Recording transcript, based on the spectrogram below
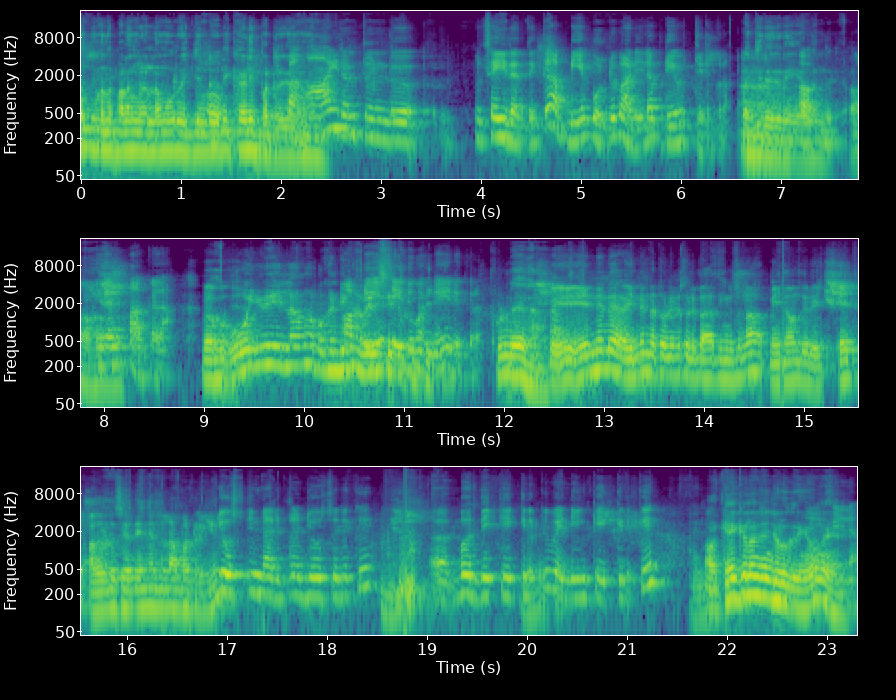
கொஞ்சம் வந்து பழங்கள் எல்லாம் ஊற வச்சுன்றது கேள்விப்பட்டிருக்காங்க ஆயிரம் துண்டு செய்கிறதுக்கு அப்படியே போட்டு வாளியில் அப்படியே வச்சிருக்கிறோம். வச்சிருக்கிறீங்க வந்து. பார்க்கலாம். ஓய்வே இல்லாமல் அப்போ அப்படியே வேலை செய்து என்னென்ன என்னென்ன தொழில் சொல்லி பார்த்தீங்கன்னு சொன்னால் மெயினாக வந்து ரிச் கேக் அதோட சேர்த்து என்னென்னலாம் பண்ணுறீங்க ஜூஸ் இந்த இருக்கிற ஜூஸ் இருக்கு பர்த்டே கேக் இருக்கு வெட்டிங் கேக் இருக்கு கேக்கெல்லாம் செஞ்சு கொடுக்குறீங்க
